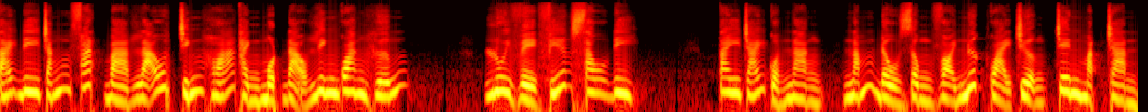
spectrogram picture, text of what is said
tái đi trắng phát bà lão chính hóa thành một đạo linh quang hướng. Lui về phía sau đi. Tay trái của nàng nắm đầu rồng vòi nước quải trượng trên mặt tràn.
